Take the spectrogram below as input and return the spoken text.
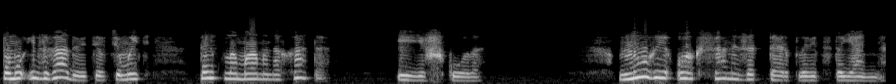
тому і згадується в цю мить тепла мамина хата і її школа. Ноги у Оксани затерпли від стояння,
